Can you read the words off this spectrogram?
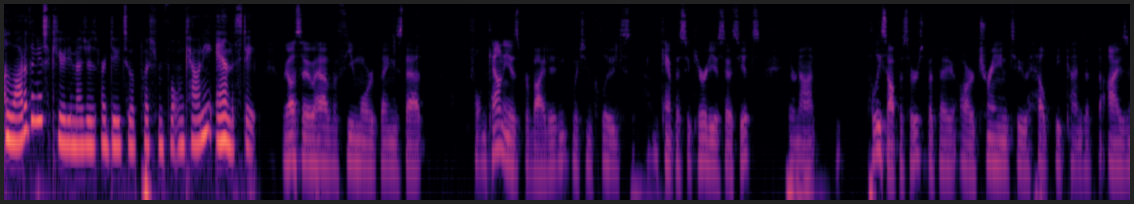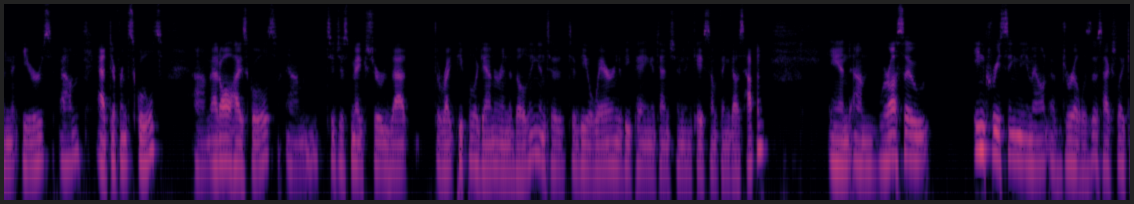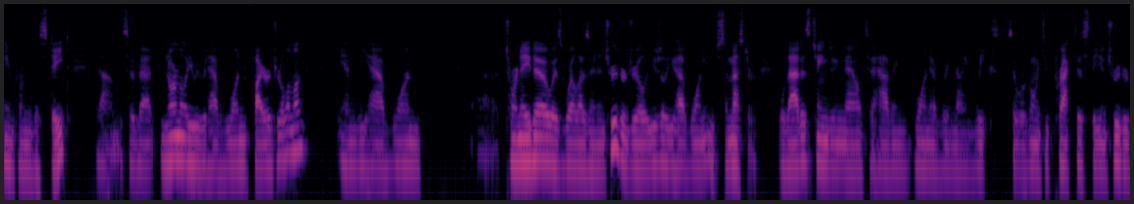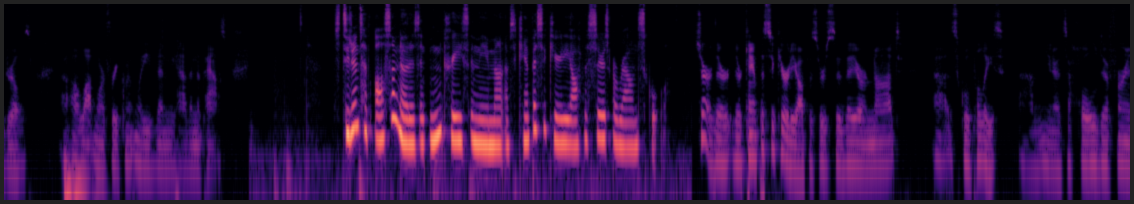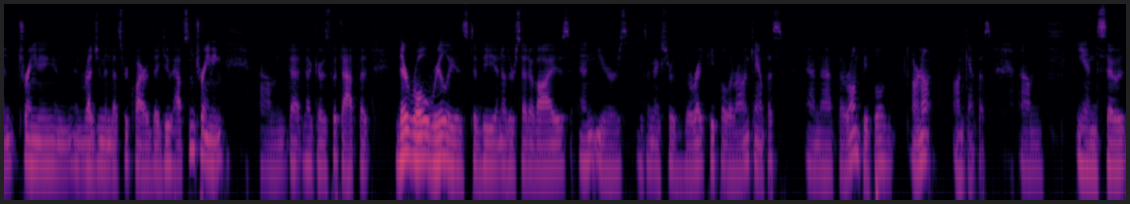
A lot of the new security measures are due to a push from Fulton County and the state. We also have a few more things that Fulton County has provided, which includes um, campus security associates. They're not police officers, but they are trained to help be kinds of the eyes and the ears um, at different schools, um, at all high schools, um, to just make sure that the right people again are in the building and to, to be aware and to be paying attention in case something does happen. And um, we're also increasing the amount of drills. This actually came from the state, um, so that normally we would have one fire drill a month, and we have one uh, tornado as well as an intruder drill. Usually you have one each semester. Well, that is changing now to having one every nine weeks. So we're going to practice the intruder drills uh, a lot more frequently than we have in the past. Students have also noticed an increase in the amount of campus security officers around school. Sure, they're, they're campus security officers, so they are not uh, school police. Um, you know, it's a whole different training and, and, regimen that's required. They do have some training um, that, that goes with that, but their role really is to be another set of eyes and ears and to make sure that the right people are on campus and that the wrong people are not on campus. Um, and so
